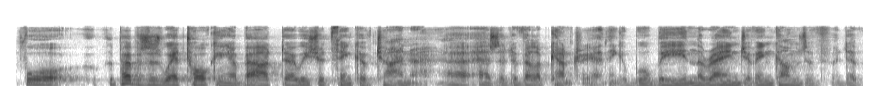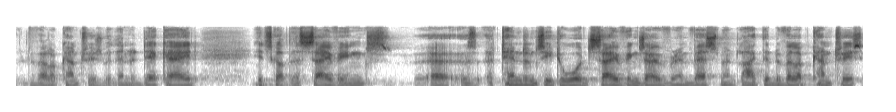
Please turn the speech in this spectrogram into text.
for the purposes we're talking about, uh, we should think of China uh, as a developed country. I think it will be in the range of incomes of de developed countries within a decade. It's got the savings, uh, a tendency towards savings over investment like the developed countries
